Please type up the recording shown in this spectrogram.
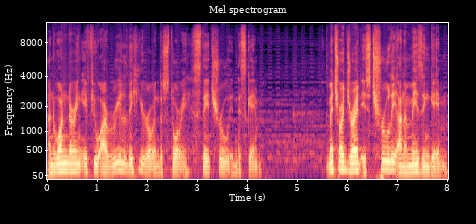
and wondering if you are really the hero in the story, stay true in this game. Metroid Dread is truly an amazing game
